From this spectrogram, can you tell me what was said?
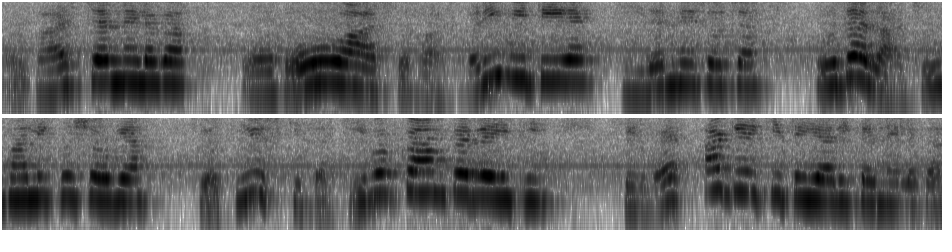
और घास चरने लगा। ओहो, आज तो घास बड़ी मीठी है हिरन ने सोचा। उधर राजू माली खुश हो गया, क्योंकि उसकी तरकीब अब काम कर रही थी। फिर वह आगे की तैयारी करने लगा।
